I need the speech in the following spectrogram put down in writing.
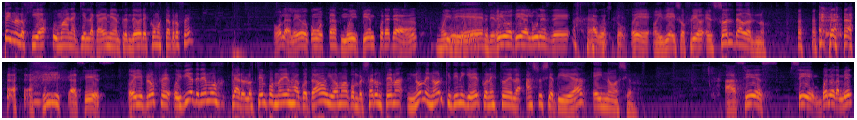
Tecnología Humana aquí en la Academia de Emprendedores. ¿Cómo está, profe? Hola, Leo, ¿cómo estás? Muy bien por acá. ¿eh? Muy, bien. Este. Frío día lunes de agosto. Oye, hoy día hizo frío. El sol de adorno. Así es. Oye, profe, hoy día tenemos, claro, los tiempos medios acotados y vamos a conversar un tema no menor que tiene que ver con esto de la asociatividad e innovación. Así es. Sí, bueno, también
